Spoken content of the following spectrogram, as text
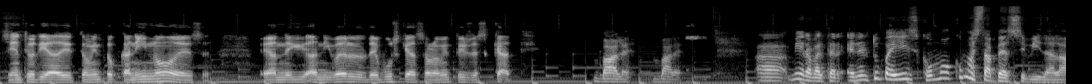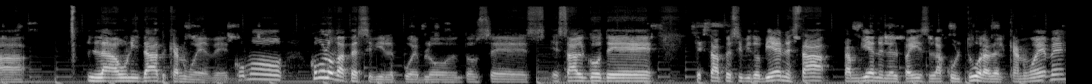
Centro de Adiestramiento Canino es a, nivel de búsqueda, salvamento y rescate. Vale, vale. Uh, mira, Walter, en el, tu país, ¿cómo, cómo está percibida la, la unidad K9? ¿Cómo, ¿Cómo lo va a percibir el pueblo? Entonces, ¿es algo de que está percibido bien? ¿Está también en el país la cultura del K9?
